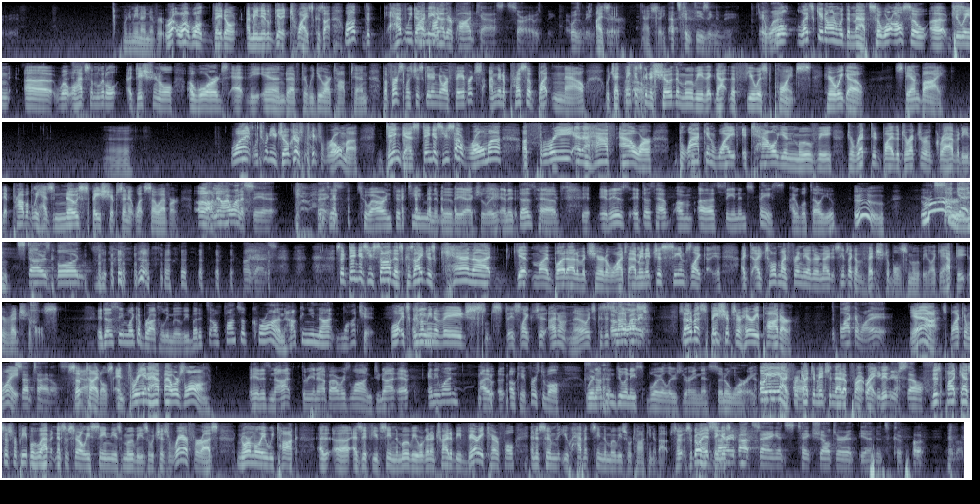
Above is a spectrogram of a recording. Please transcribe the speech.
What do you mean I never? Well, well, they don't. I mean, it'll get it twice because I. Well, the, have we done? Well, I mean pod- other podcasts. Sorry, I was being, I wasn't being I see. I see. That's confusing to me. Okay, what? Well, let's get on with the math. So we're also uh, doing. Uh, we'll, we'll have some little additional awards at the end after we do our top ten. But first, let's just get into our favorites. I'm going to press a button now, which I think is Uh-oh. going to show the movie that got the fewest points. Here we go. Stand by. Uh, what? Which one of you jokers picked Roma? Dingus, Dingus, you saw Roma? A three and a half hour black and white Italian movie directed by the director of Gravity that probably has no spaceships in it whatsoever. oh no, I want to see it. It's a two-hour and fifteen-minute movie actually, and it does have it, it is it does have um, a scene in space. I will tell you. Ooh. Suck it, Stars Born. Oh, guys. So Dingus, you saw this because I just cannot get my butt out of a chair to watch that. I mean, it just seems like I, I told my friend the other night. It seems like a vegetables movie. Like you have to eat your vegetables. It does seem like a broccoli movie, but it's Alfonso Cuarón. How can you not watch it? Well, it's I coming mean- of age. s- s- It's like I don't know. It's because it's not about lot s- of- it's not about spaceships or Harry Potter. It's black and white? Yeah, it's black and white Subtitles. subtitles and three and a half hours long. It is not three and a half hours long. Do not anyone. I uh, okay. First of all, we're not going to do any spoilers during this, so don't worry. Oh yeah, yeah. I forgot to mention that up front. Right. Speak This, yourself. this podcast is for people who haven't necessarily seen these movies, which is rare for us. Normally, we talk uh, uh, as if you've seen the movie. We're going to try to be very careful and assume that you haven't seen the movies we're talking about. So, so go ahead, Sorry Dingus. about saying it's take shelter at the end. It's a cookbook. Sorry about.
